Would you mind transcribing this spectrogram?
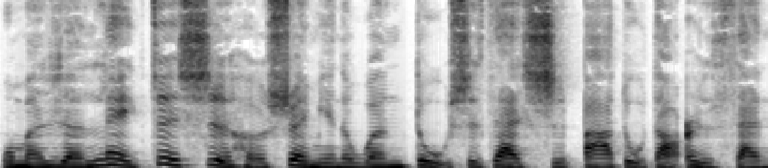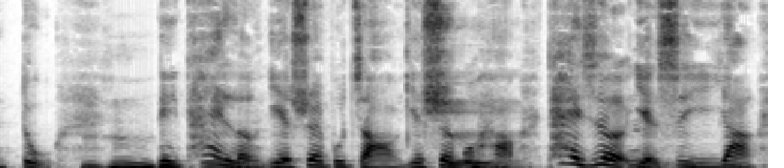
我们人类最适合睡眠的温度是在十八度到二十三度。嗯哼，你太冷也睡不着，嗯、也睡不好；太热也是一样。嗯、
